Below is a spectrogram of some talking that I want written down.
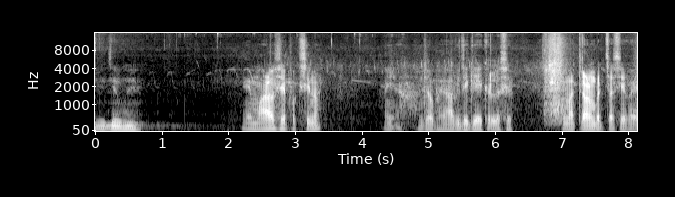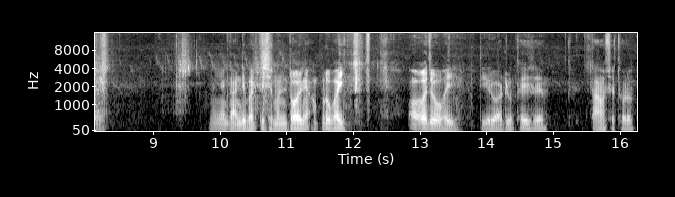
ઈજો ભાઈ. એ માળો છે પક્ષીનો. જો ભાઈ આવી જગ્યાએ કરેલો છે. એમાં ત્રણ બચ્ચા છે ભાઈ અહીંયા ગાંડી ભરતી છે મંટો ને આપણું ભાઈ. જો ભાઈ, તીરો આટલું થઈ છે. તાવ છે થોડુંક.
